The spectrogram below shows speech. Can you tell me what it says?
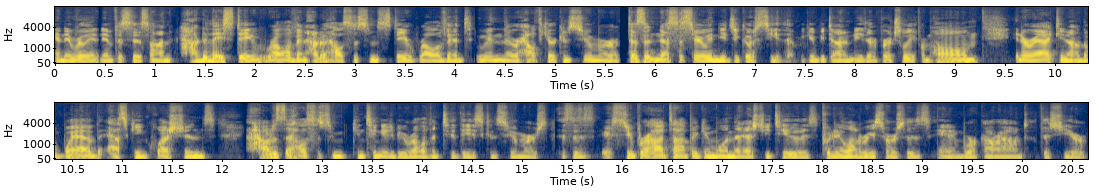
and really an emphasis on how do they stay relevant? How do health systems stay relevant? When their healthcare consumer doesn't necessarily need to go see them. It can be done either virtually from home, interacting on the web, asking questions. How does the health system continue to be relevant to these consumers? This is a super hot topic and one that SG2 is putting a lot of resources and work around this year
